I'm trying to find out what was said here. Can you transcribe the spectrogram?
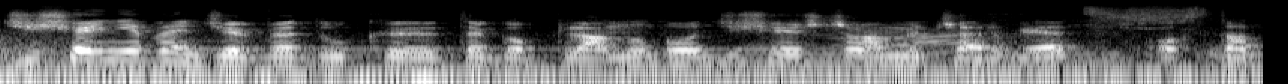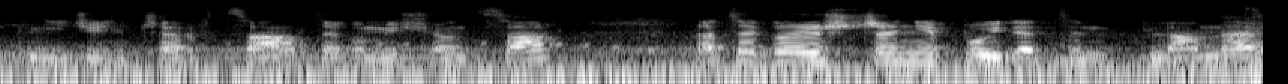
Dzisiaj nie będzie według y, tego planu, bo dzisiaj jeszcze mamy czerwiec, ostatni dzień czerwca tego miesiąca, dlatego jeszcze nie pójdę tym planem.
